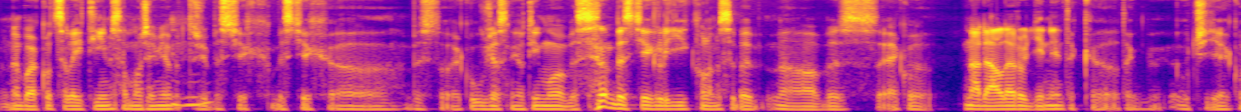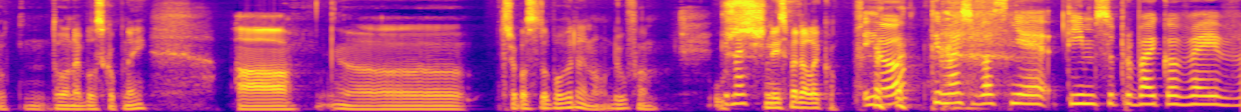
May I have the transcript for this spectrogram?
nebo jako celý tým samozřejmě, mm-hmm. protože bez těch, bez těch, eh, bez toho jako úžasného týmu, bez, bez těch lidí kolem sebe a bez jako nadále rodiny, tak, eh, tak určitě jako toho nebyl schopný. A uh, třeba se to povede, no, doufám. Už máš, nejsme daleko. Jo, ty máš vlastně tým superbajkový v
